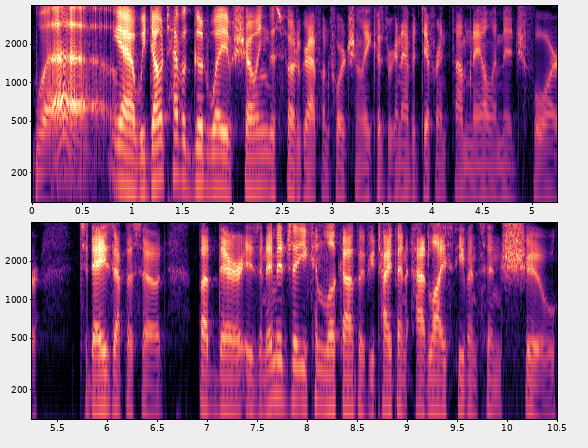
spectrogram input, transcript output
Whoa. Yeah, we don't have a good way of showing this photograph, unfortunately, because we're going to have a different thumbnail image for today's episode. But there is an image that you can look up if you type in Adlai Stevenson shoe.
